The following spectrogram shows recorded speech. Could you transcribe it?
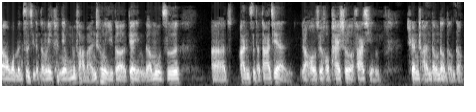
呃，我们自己的能力肯定无法完成一个电影的募资，呃，班子的搭建，然后最后拍摄、发行、宣传等等等等。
